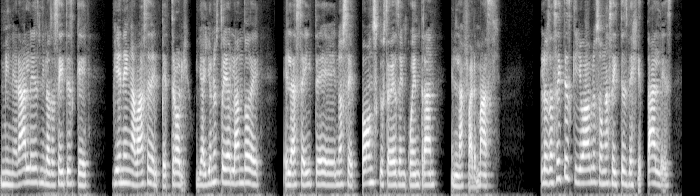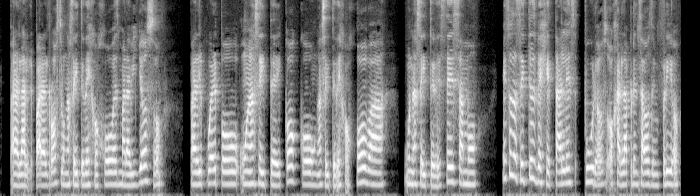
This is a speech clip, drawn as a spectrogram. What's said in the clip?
minerales ni los aceites que vienen a base del petróleo. Ya yo no estoy hablando de el aceite, no sé, Pons que ustedes encuentran en la farmacia. Los aceites que yo hablo son aceites vegetales. Para, para el rostro un aceite de jojoba es maravilloso. Para el cuerpo un aceite de coco, un aceite de jojoba, un aceite de sésamo. Estos aceites vegetales puros, ojalá prensados en frío,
